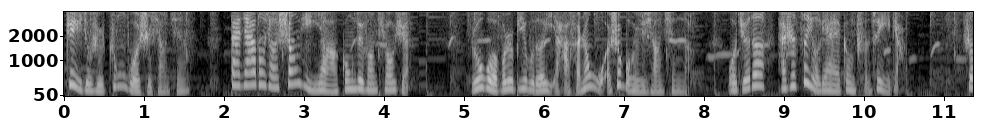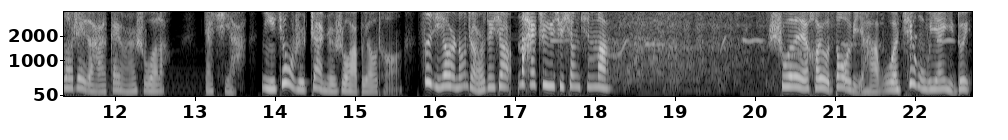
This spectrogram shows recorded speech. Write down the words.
这就是中国式相亲，大家都像商品一样啊，供对方挑选。如果不是逼不得已哈，反正我是不会去相亲的。我觉得还是自由恋爱更纯粹一点。说到这个啊，该有人说了，佳琪啊，你就是站着说话不腰疼，自己要是能找着对象，那还至于去相亲吗？说的也好有道理哈，我竟无言以对。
